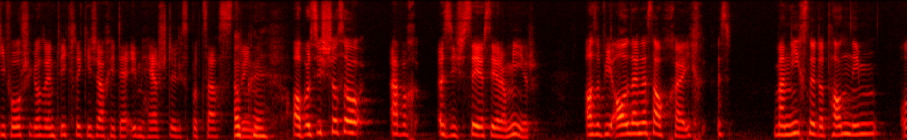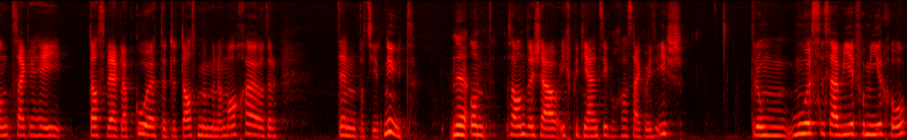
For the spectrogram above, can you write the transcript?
die Forschung oder Entwicklung ist auch in der, im Herstellungsprozess drin. Okay. Aber es ist schon so, einfach, es ist sehr, sehr an mir. Also bei all diesen Sachen, ich, es, wenn ich es nicht an die Hand nehme und sage, hey, das wäre glaube gut oder das müssen wir noch machen, oder, dann passiert nichts. Ja. Und das andere ist auch, ich bin die Einzige, die kann sagen, wie es ist. Darum muss es auch wie von mir kommen.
